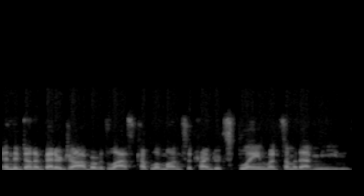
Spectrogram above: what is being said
and they've done a better job over the last couple of months of trying to explain what some of that means.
